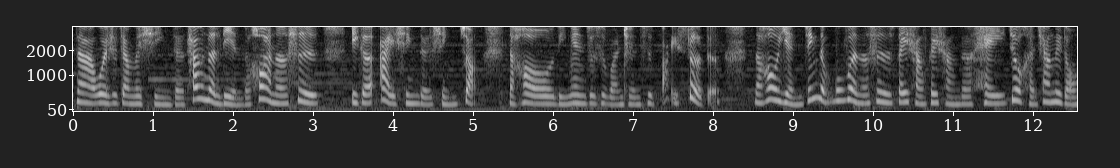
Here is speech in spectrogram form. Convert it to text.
那我也是这样被吸引的。他们的脸的话呢，是一个爱心的形状，然后里面就是完全是白色的，然后眼睛的部分呢是非常非常的黑，就很像那种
